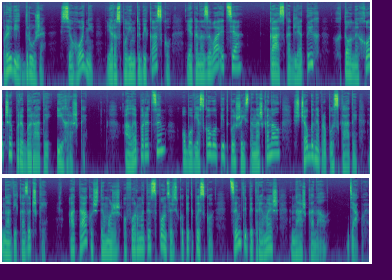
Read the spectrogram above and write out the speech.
Привіт, друже! Сьогодні я розповім тобі казку, яка називається Казка для тих, хто не хоче прибирати іграшки. Але перед цим обов'язково підпишись на наш канал, щоб не пропускати нові казочки. А також ти можеш оформити спонсорську підписку. Цим ти підтримаєш наш канал. Дякую.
